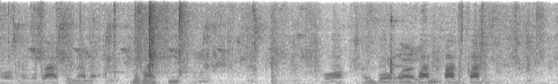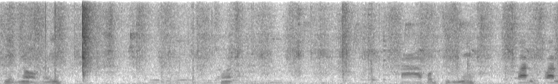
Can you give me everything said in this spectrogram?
ออกแล้วก็ลากขึ้นนั่นแหละเดี๋ยวมาสิโอ้ไอ้บอกว่าปั้นปั้นปั้นเสียดนอกไอ้ขาพ้นถึงนี่ปั้นปั้น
